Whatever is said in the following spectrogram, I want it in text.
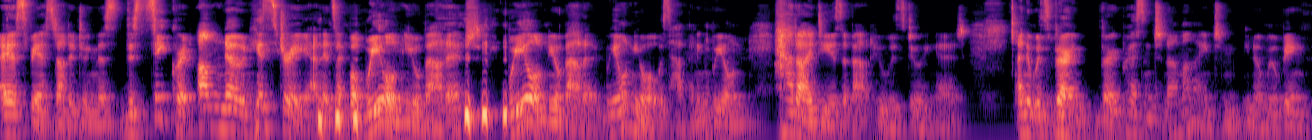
ASBS started doing this, this secret, unknown history. And it's like, well, we all knew about it. We all knew about it. We all knew what was happening. We all had ideas about who was doing it. And it was very, very present in our mind. And, you know, we were being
